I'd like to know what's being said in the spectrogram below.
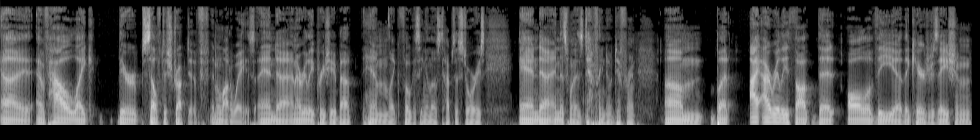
uh, of how like they're self-destructive in a lot of ways, and uh, and I really appreciate about him like focusing on those types of stories, and uh, and this one is definitely no different. Um, but I, I really thought that all of the uh, the characterization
